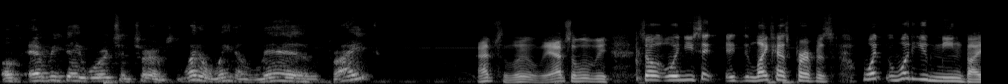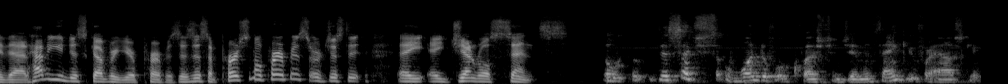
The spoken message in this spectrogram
of everyday words and terms. What a way to live, right? Absolutely, absolutely. So when you say eh, life has purpose, what what do you mean by that? How do you discover your purpose? Is this a personal purpose or just a, a, a general sense? So there's such a wonderful question, Jim, and thank you for asking.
